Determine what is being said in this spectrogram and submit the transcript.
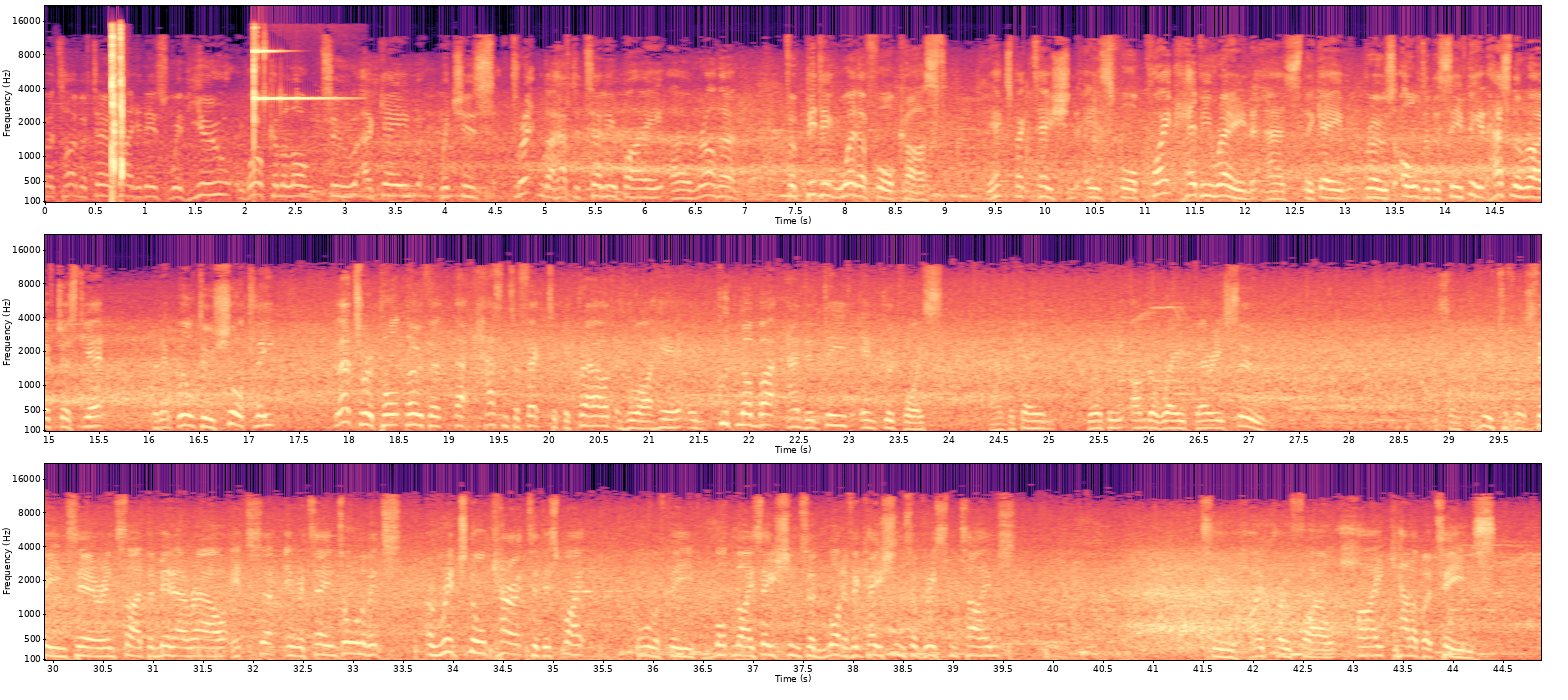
whatever time of day or night it is with you, welcome along to a game which is threatened, I have to tell you, by a rather forbidding weather forecast. The expectation is for quite heavy rain as the game grows older this evening. It hasn't arrived just yet, but it will do shortly. Glad to report, though, that that hasn't affected the crowd, who are here in good number and indeed in good voice. And the game will be underway very soon. Some beautiful scenes here inside the Mineirão. It certainly retains all of its original character despite all of the modernisations and modifications of recent times. Two high-profile, high-caliber teams.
